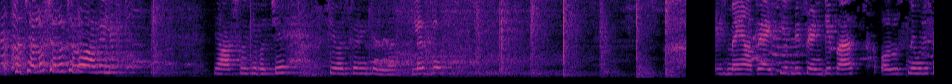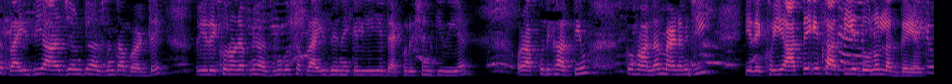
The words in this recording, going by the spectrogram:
अच्छा चलो चलो चलो, आगे लिफ्ट ये आजकल के बच्चे स्टेयर्स पे नहीं चलना। लेट्स गो मैं यहाँ पे आई थी अपनी फ्रेंड के पास और उसने मुझे सरप्राइज़ दिया। आज है उनके हस्बैंड का बर्थडे तो ये देखो उन्होंने अपने हस्बैंड को सरप्राइज़ देने के लिए ये डेकोरेशन की हुई है। और आपको दिखाती हूँ। कोहाना मैडम जी ये देखो ये आते के साथ ही ये दोनों लग गए हैं।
